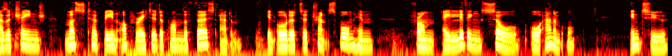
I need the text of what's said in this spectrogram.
as a change must have been operated upon the first Adam in order to transform him from a living soul or animal into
